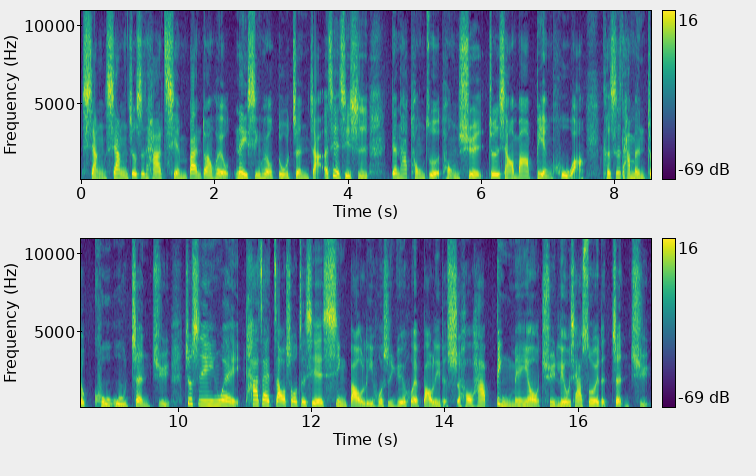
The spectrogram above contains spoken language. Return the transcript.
想象，就是她前半段会有内心会有多挣扎，而且其实跟她同组的同学就是想要帮她辩护啊，可是他们就苦无证据，就是因为她在遭受这些性暴力或是约会暴力的时候，她并没有去留下所谓的证据。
